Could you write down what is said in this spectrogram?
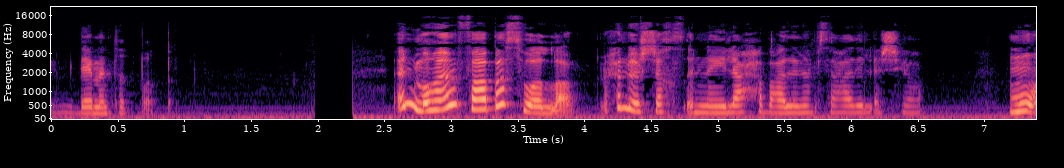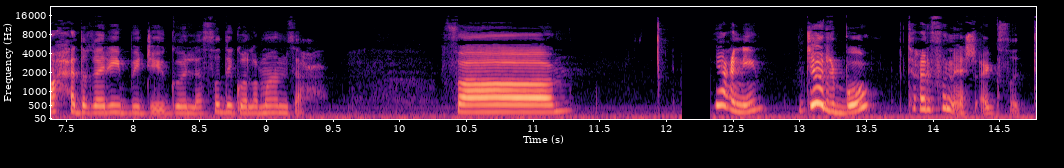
دايما تضبط. المهم فبس والله. حلو الشخص إنه يلاحظ على نفسه هذه الأشياء. مو أحد غريب يجي يقول له صدق والله ما أمزح. ف يعني جربوا. تعرفون إيش أقصد.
